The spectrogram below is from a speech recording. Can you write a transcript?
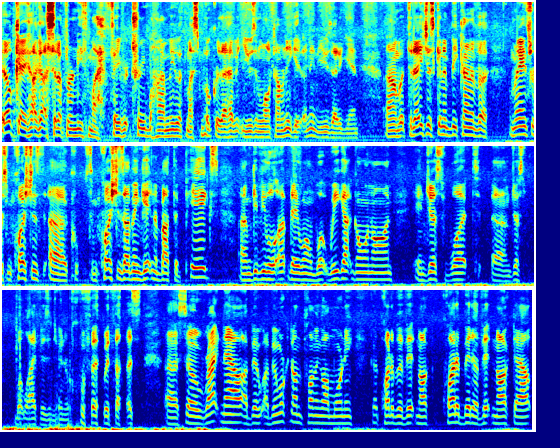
Okay, I got set up underneath my favorite tree behind me with my smoker that I haven't used in a long time. I need to get, I need to use that again. Um, but today's just going to be kind of a, I'm going to answer some questions, uh, some questions I've been getting about the pigs. Um, give you a little update on what we got going on and just what, um, just what life is in general with, us. Uh, so right now, I've been I've been working on the plumbing all morning. Got quite a bit of it knocked, quite a bit of it knocked out.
